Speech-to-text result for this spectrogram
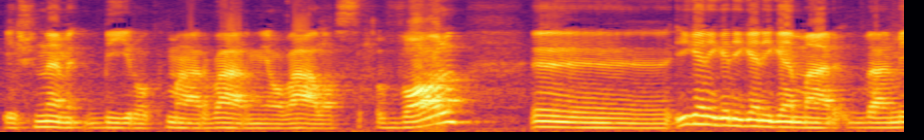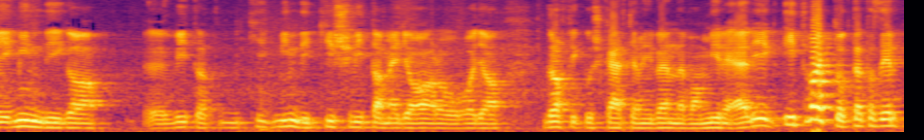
és nem bírok már várni a válaszval. Ö, igen, igen, igen, igen, már, már még mindig a vita, mindig kis vita megy arról, hogy a grafikus kártya, ami benne van, mire elég. Itt vagytok, tehát azért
